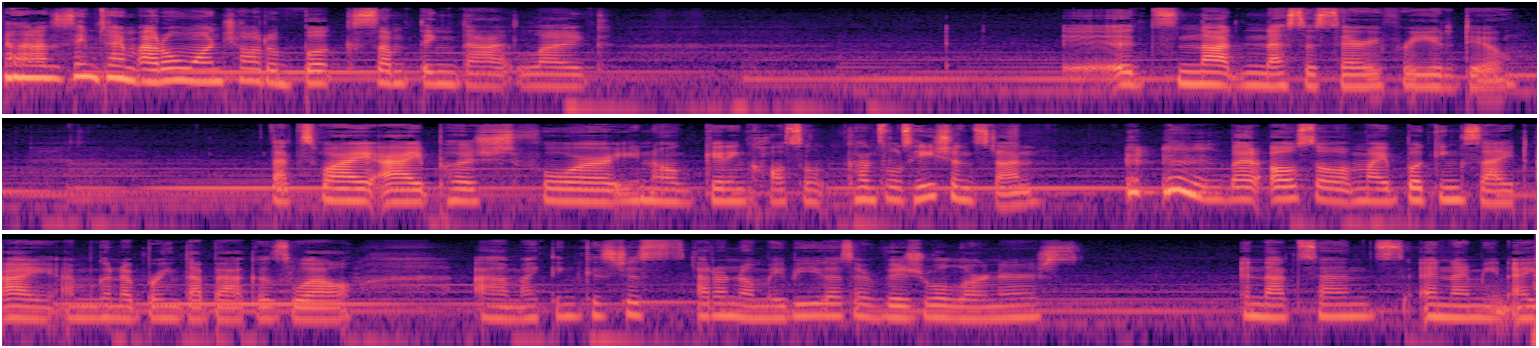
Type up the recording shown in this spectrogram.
and at the same time, I don't want y'all to book something that like it's not necessary for you to do. That's why I push for you know getting consult- consultations done. but also my booking site, I I'm gonna bring that back as well um, I think it's just, I don't know, maybe you guys are visual learners in that sense. And I mean, I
